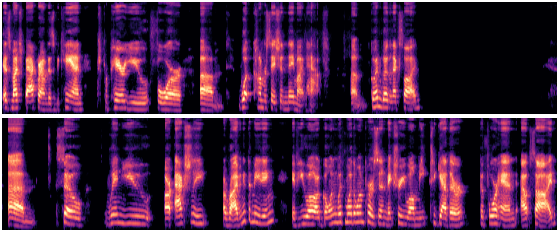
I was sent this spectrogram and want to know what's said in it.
as much background as we can to prepare you for um, what conversation they might have. Um, go ahead and go to the next slide. Um, so when you are actually arriving at the meeting, if you are going with more than one person, make sure you all meet together beforehand outside,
